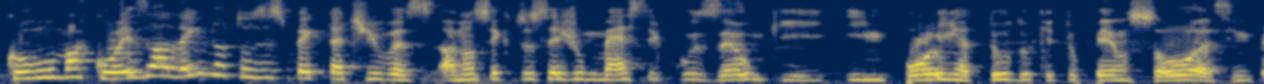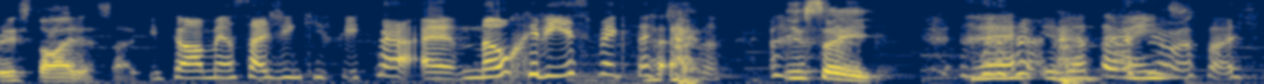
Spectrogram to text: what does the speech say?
como uma coisa além das tuas expectativas, a não ser que tu seja um mestre cuzão que imponha tudo que tu pensou, assim, pra história, sabe? Então a mensagem que fica é: não crie expectativas. Isso aí. É, é exatamente. a mensagem.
